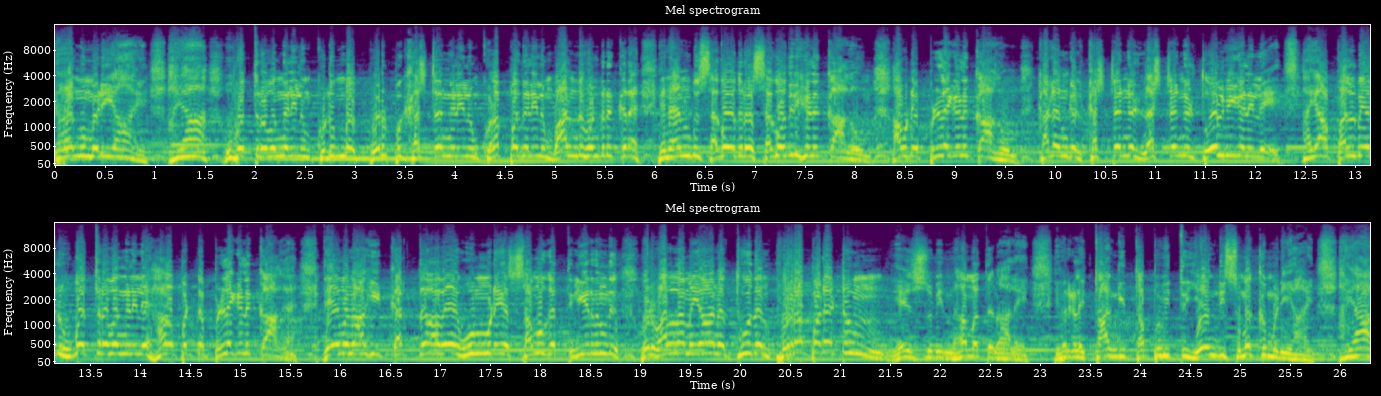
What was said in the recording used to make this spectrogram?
இறங்கும்படியாய். ஐயா உபத்திரவங்களிலும் குடும்ப பொறுப்பு கஷ்டங்களிலும் குழப்பங்களிலும் வாழ்ந்து கொண்டிருக்கிற என் அன்பு சகோதர சகோதரிகளுக்காகவும் அவருடைய பிள்ளைகளுக்காகவும் கடன்கள் கஷ்டங்கள் நஷ்டங்கள் தோல்விகளிலே. ஐயா பல்வேறு உபத்திரவங்களிலே அகப்பட்ட பிள்ளைகளுக்காக தேவனாகி கர்த்தாவே உம்முடைய சமூகத்தில் இருந்து ஒரு வல்லமையான தூதன் புறப்படட்டும். இயேசுவின் நாமத்தினாலே இவர்களை தாங்கி தப்புவித்து ஏந்தி சுமக்கும்படியாய். ஐயா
